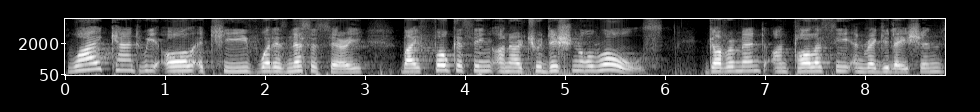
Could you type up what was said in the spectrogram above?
Why can't we all achieve what is necessary by focusing on our traditional roles? Government on policy and regulations,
